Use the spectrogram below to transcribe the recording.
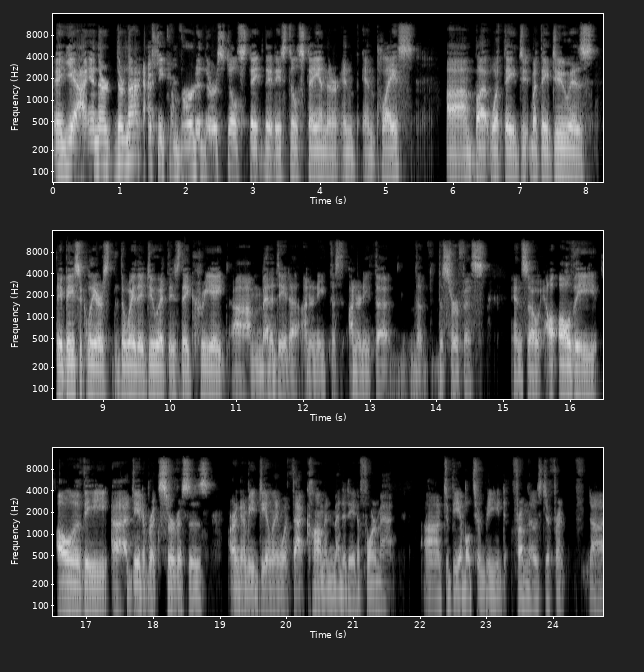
and yeah, and they're they're not actually converted. They're still stay they, they still stay in their in in place. Um, but what they do what they do is they basically are the way they do it is they create um, metadata underneath this underneath the, the the surface, and so all, all the all of the uh, Databricks services are going to be dealing with that common metadata format uh, to be able to read from those different uh,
